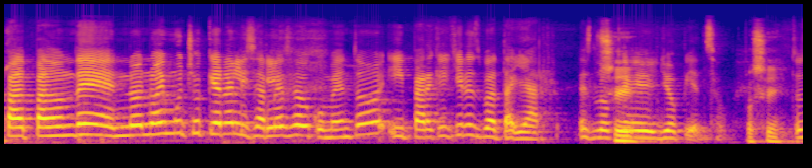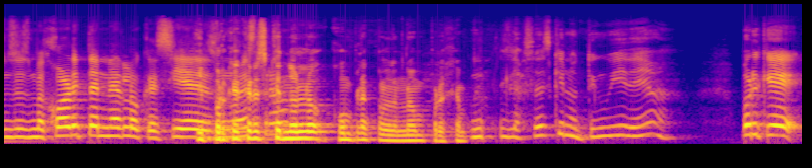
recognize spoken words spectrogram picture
para ¿no? dónde, no, no hay mucho que analizarle a ese documento y para qué quieres batallar, es lo Sí. que yo pienso. Pues sí. Entonces, mejor tener lo que sí es ¿Y por qué crees que no lo cumplan con la NOM, por ejemplo? La verdad es que no tengo idea. Porque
